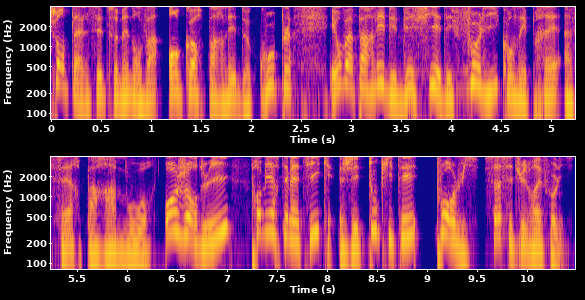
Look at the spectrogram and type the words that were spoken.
Chantal, cette semaine, on va encore parler de couple et on va parler des défis et des folies qu'on est prêt à faire par amour. Aujourd'hui, première thématique, j'ai tout quitté pour lui. Ça, c'est une vraie folie.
